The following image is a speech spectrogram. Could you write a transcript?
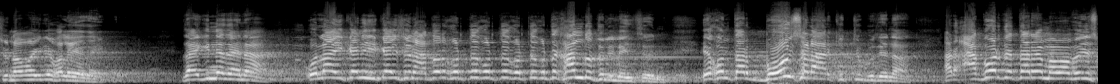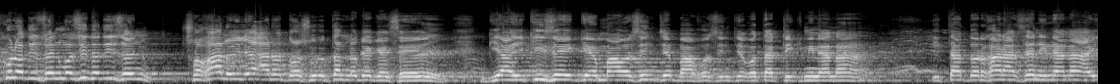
সোনামাইরে ফালাইয়া যায়। যায় কি না যায় না? ওলা এখানে শিকাইছেন আদর করতে করতে করতে করতে খান্দ তুলি লাইছেন। এখন তার বউ ছাড়া আর কিচ্ছু বুঝে না। আর আগর যে তারে মা বাপে স্কুলে দিছেন মসজিদে দিছেন, সকাল হইলে আরও দশ রুতার লগে গেছে। গিয়া শিকিছে গিয়ে মাও চিনছে, বাপও চিনছে, কথা ঠিক নিনা না। ইতার দরকার আছে নিনা না আই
